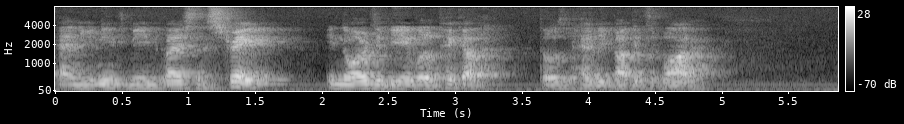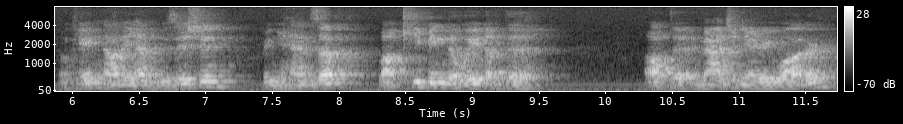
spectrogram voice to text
and you need to be nice and straight in order to be able to pick up those heavy buckets of water. Okay, now that you have the position, bring your hands up while keeping the weight of the, of the imaginary water.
